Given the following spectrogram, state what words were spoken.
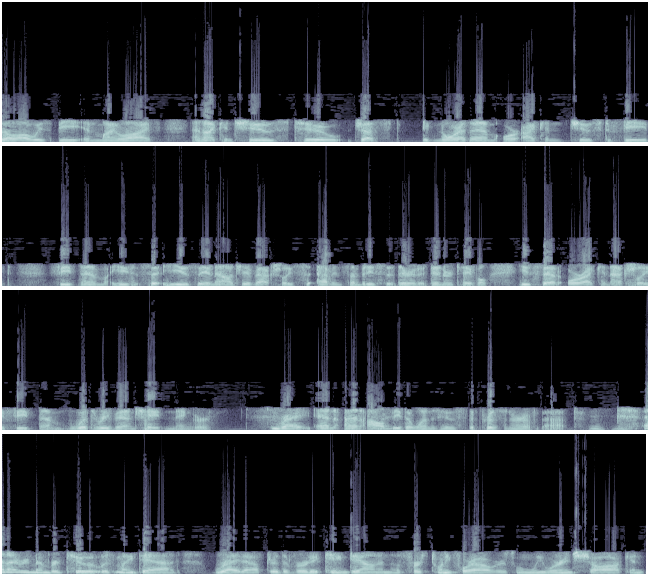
They'll always be in my life, and I can choose to just ignore them, or I can choose to feed feed them. He he used the analogy of actually having somebody sit there at a dinner table. He said, or I can actually feed them with revenge, hate, and anger, Right. and and I'll Right. be the one who's the prisoner of that. Mm-hmm. And I remember too, it was my dad right after the verdict came down in those first 24 hours when we were in shock and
